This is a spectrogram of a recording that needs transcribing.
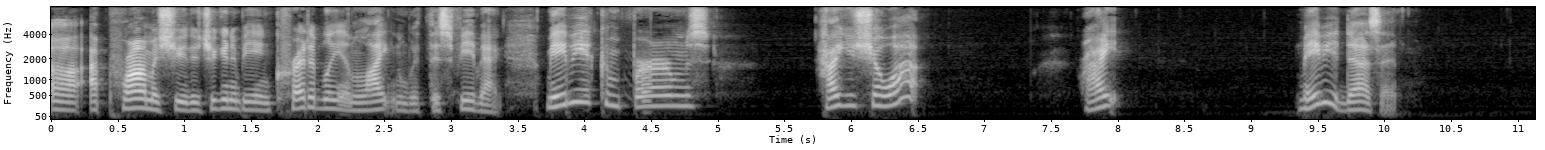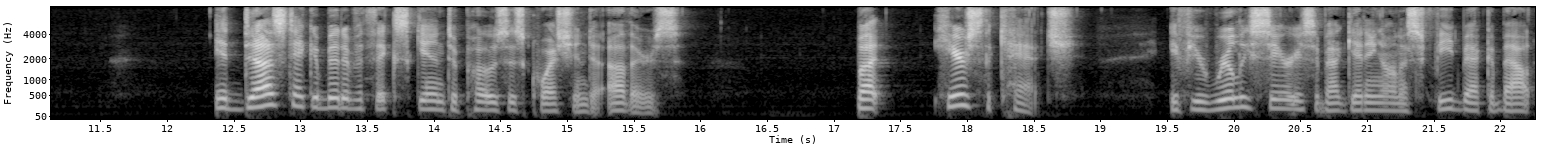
uh, I promise you that you're going to be incredibly enlightened with this feedback. Maybe it confirms how you show up, right? Maybe it doesn't. It does take a bit of a thick skin to pose this question to others. But here's the catch if you're really serious about getting honest feedback about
